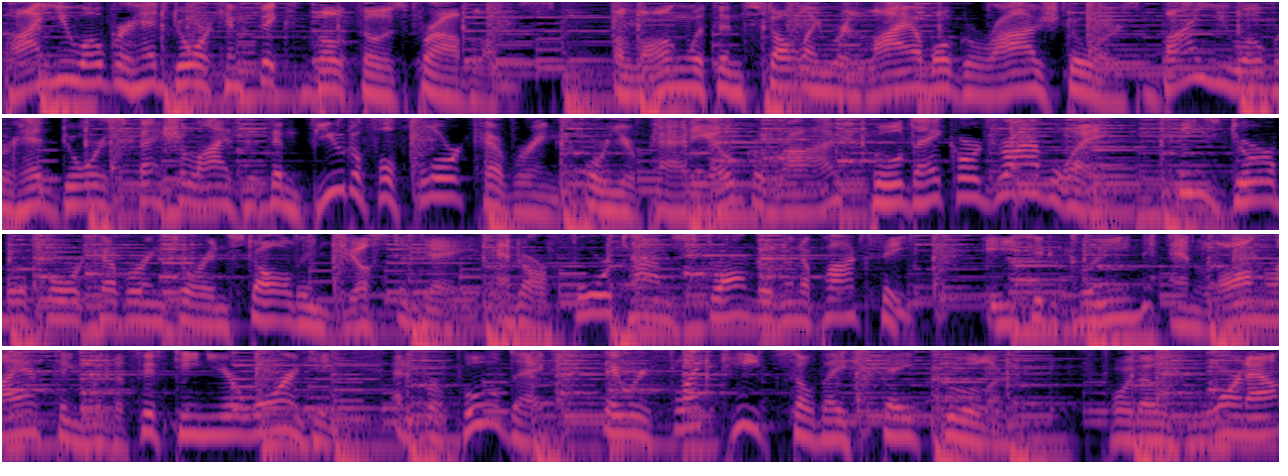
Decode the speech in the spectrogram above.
Bayou Overhead Door can fix both those problems. Along with installing reliable garage doors, Bayou Overhead Door specializes in beautiful floor coverings for your patio, garage, pool deck, or driveway. These durable floor coverings are installed in just a day and are four times stronger than epoxy. Easy to clean and long lasting with a 15 year warranty. And for pool decks, they reflect heat so they stay cooler. For those worn out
